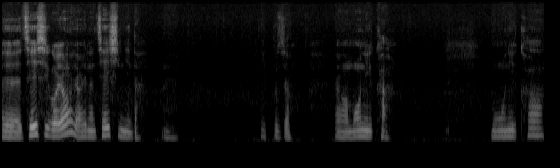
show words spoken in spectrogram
예, 제시고요. 여기는 제시입니다. 예, 이쁘죠. 어, 모니카. 모니카.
